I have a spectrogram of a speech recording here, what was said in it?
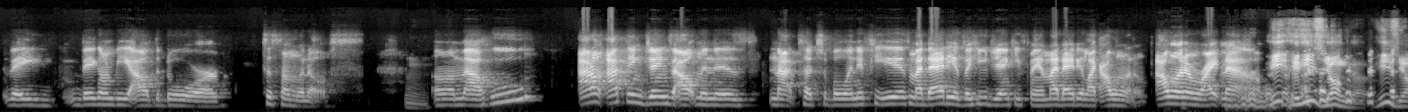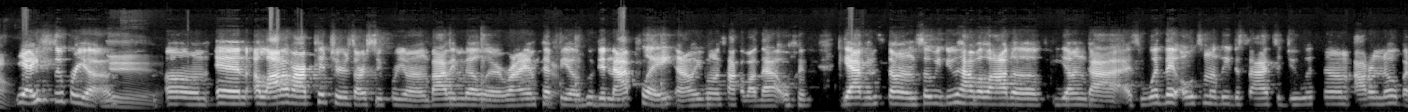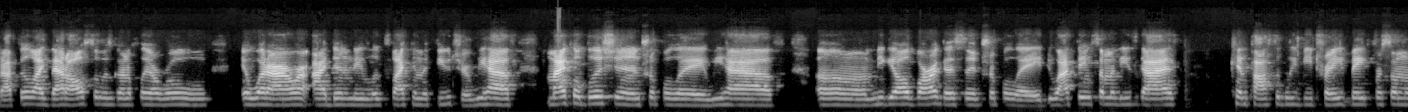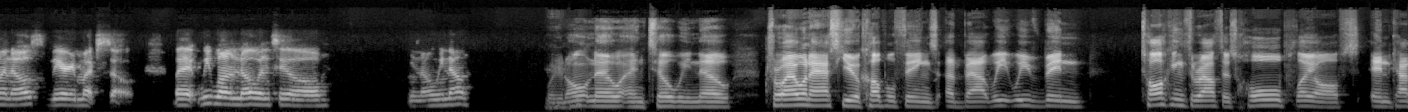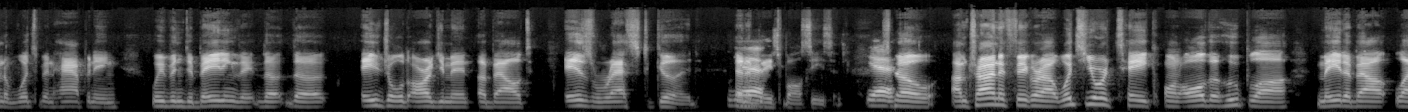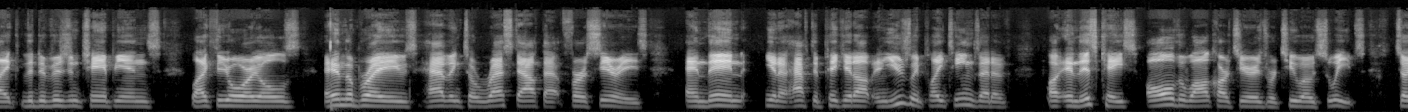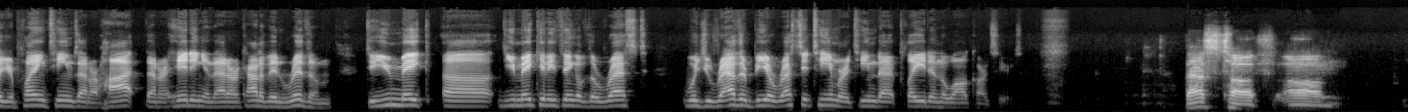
they they're gonna be out the door to someone else. Mm. Um, now, who I don't. I think James Outman is not touchable, and if he is, my daddy is a huge Yankees fan. My daddy, like, I want him. I want him right now. he, he's young though. He's young. yeah, he's super young. Yeah. Um, and a lot of our pitchers are super young. Bobby Miller, Ryan Pepiot, yeah. who did not play. I don't even want to talk about that one. Gavin Stone. So we do have a lot of young guys. What they ultimately decide to do with them, I don't know, but I feel like that also is going to play a role and what our identity looks like in the future. We have Michael Busch in AAA. We have um, Miguel Vargas in AAA. Do I think some of these guys can possibly be trade bait for someone else? Very much so. But we won't know until, you know, we know. We don't know until we know. Troy, I want to ask you a couple things about we we've been talking throughout this whole playoffs and kind of what's been happening. We've been debating the the the age old argument about is rest good yes. in a baseball season? Yeah. So I'm trying to figure out what's your take on all the hoopla made about like the division champions, like the Orioles and the Braves, having to rest out that first series and then you know have to pick it up and usually play teams that have uh, in this case all the wild card series were 2-0 sweeps so you're playing teams that are hot that are hitting and that are kind of in rhythm do you make uh do you make anything of the rest? Would you rather be a rested team or a team that played in the wild card series? That's tough. Um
